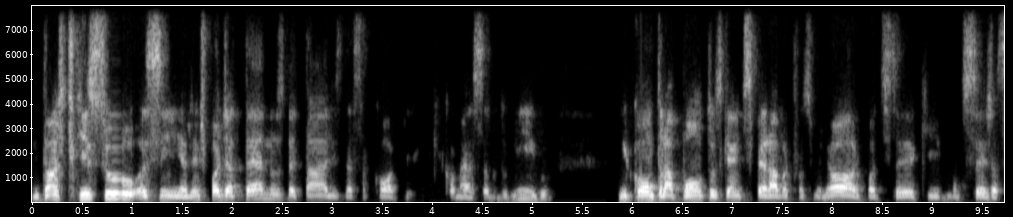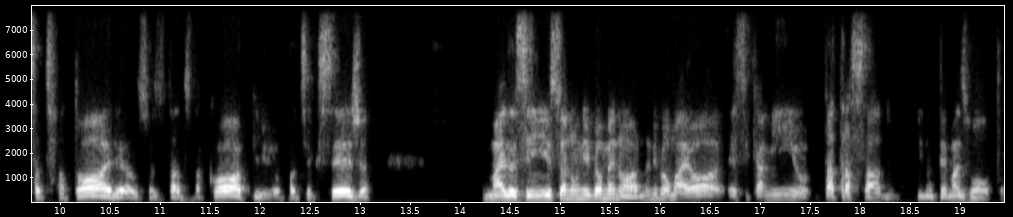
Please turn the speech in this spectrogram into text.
Então, acho que isso, assim, a gente pode até nos detalhes dessa COP que começa no domingo, encontrar pontos que a gente esperava que fosse melhor, pode ser que não seja satisfatória os resultados da COP, ou pode ser que seja. Mas, assim, isso é num nível menor. No nível maior, esse caminho está traçado e não tem mais volta.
